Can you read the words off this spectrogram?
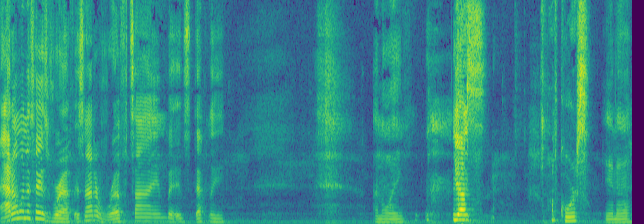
I don't want to say it's rough. It's not a rough time, but it's definitely annoying. Yes, of course. You know.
